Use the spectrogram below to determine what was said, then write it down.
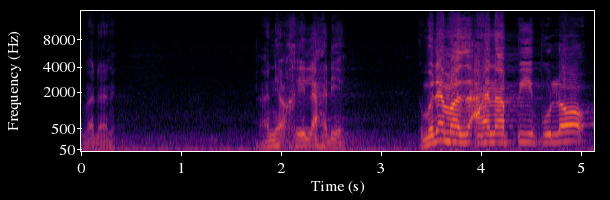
badan ni. Ha, ini khilaf dia. Kemudian mazhab Hanafi pula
